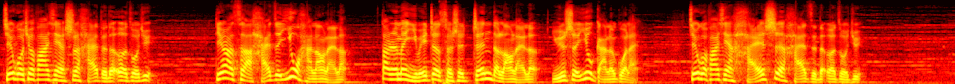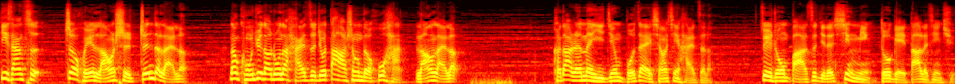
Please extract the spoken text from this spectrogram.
结果却发现是孩子的恶作剧。第二次啊，孩子又喊狼来了，大人们以为这次是真的狼来了，于是又赶了过来。结果发现还是孩子的恶作剧。第三次，这回狼是真的来了，那恐惧当中的孩子就大声地呼喊：“狼来了！”可大人们已经不再相信孩子了，最终把自己的性命都给搭了进去。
